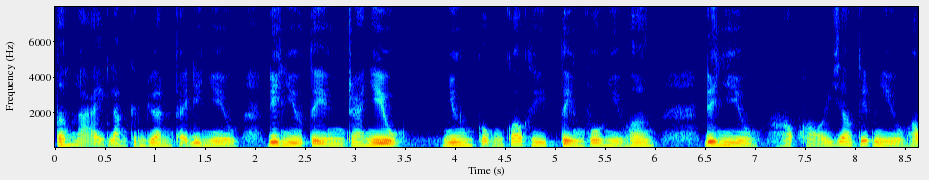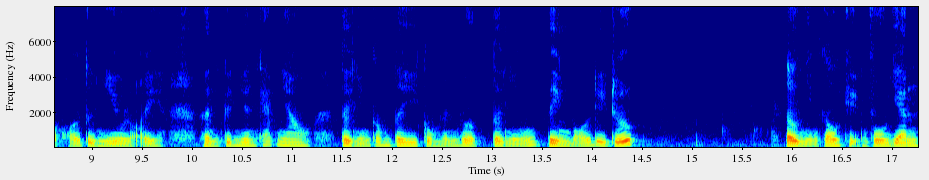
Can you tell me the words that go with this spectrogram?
Tóm lại, làm kinh doanh phải đi nhiều, đi nhiều tiền ra nhiều, nhưng cũng có khi tiền vô nhiều hơn. Đi nhiều, học hỏi, giao tiếp nhiều, học hỏi từ nhiều loại hình kinh doanh khác nhau, từ những công ty cùng lĩnh vực, từ những tiền bối đi trước, từ những câu chuyện vô danh,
